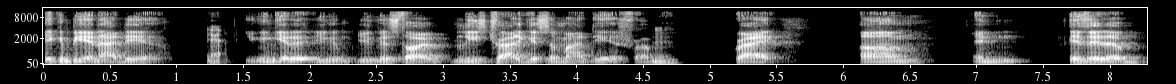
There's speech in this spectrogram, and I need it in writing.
It can be an idea. Yeah, you can get it. You can you can start at least try to get some ideas from mm-hmm. it, right? Um, and is it a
